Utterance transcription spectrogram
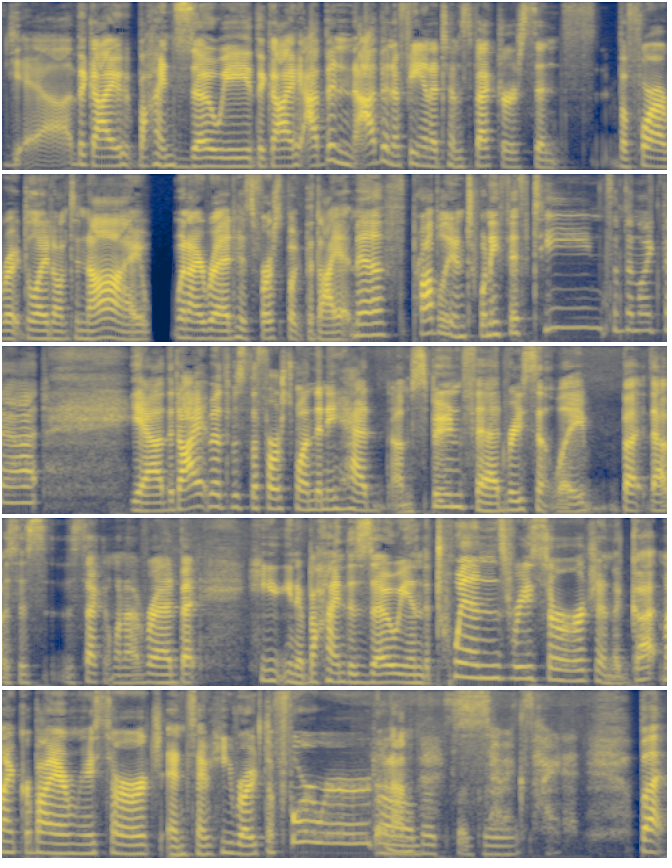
Yeah, the guy behind Zoe, the guy I've been I've been a fan of Tim Spector since before I wrote Delayed Don't Deny. When I read his first book, The Diet Myth, probably in 2015, something like that. Yeah, The Diet Myth was the first one. Then he had um, Spoon Fed recently, but that was his, the second one I've read. But he, you know, behind the Zoe and the twins research and the gut microbiome research, and so he wrote the foreword, and Oh, I'm that's so so excited. But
